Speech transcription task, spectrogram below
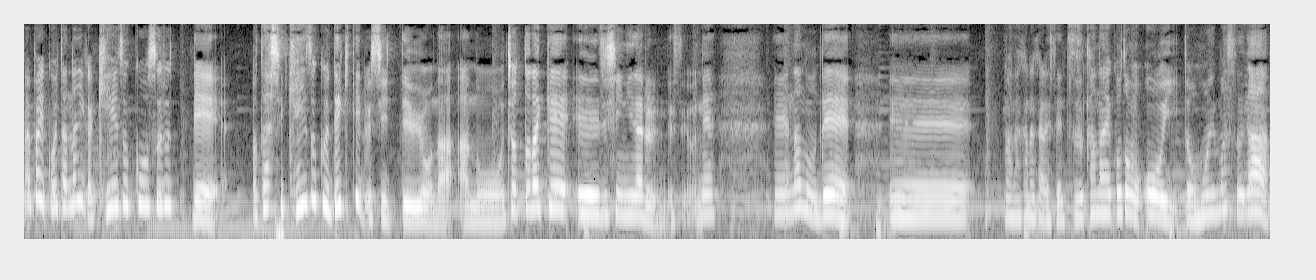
やっぱりこういった何か継続をするって私継続できてるしっていうようなあのちょっとだけ、えー、自信になるんですよね。えー、なので、えーまあ、なかなかですね続かないことも多いと思いますが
